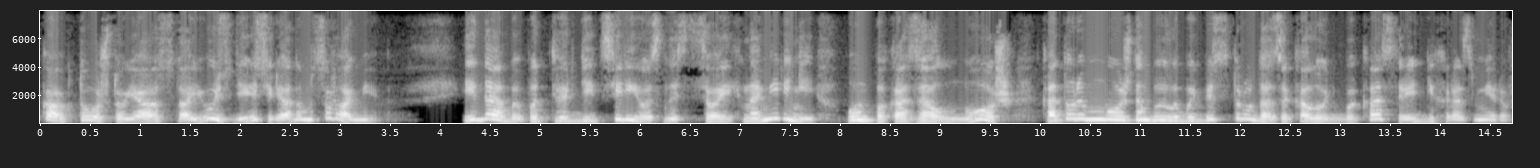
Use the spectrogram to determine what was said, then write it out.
как то, что я остаюсь здесь рядом с вами. И дабы подтвердить серьезность своих намерений, он показал нож, которым можно было бы без труда заколоть быка средних размеров.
